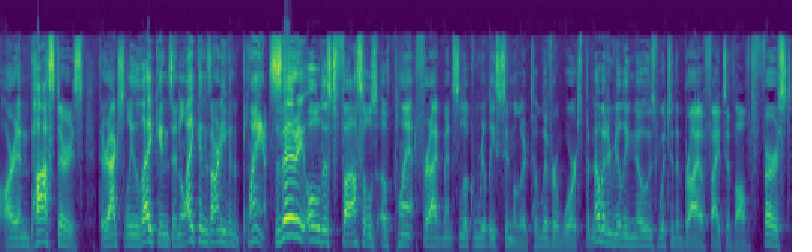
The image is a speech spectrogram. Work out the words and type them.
are imposters. They're actually lichens, and lichens aren't even plants. The very oldest fossils of plant fragments look really similar to liverworts, but nobody really knows which of the bryophytes evolved first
